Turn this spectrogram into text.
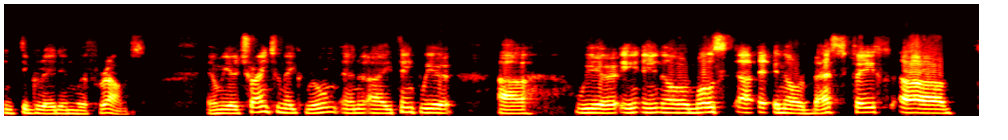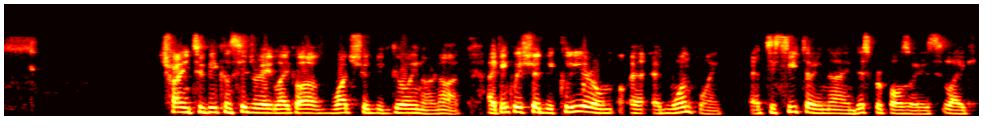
integrating with realms. And we are trying to make room, and I think we are uh, we are in, in our most uh, in our best faith uh, trying to be considerate like of what should be going or not. I think we should be clear on at, at one point at tc39 this proposal is like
